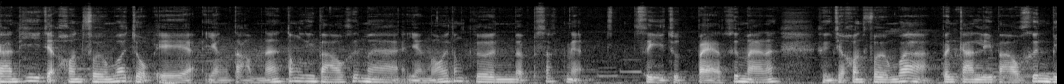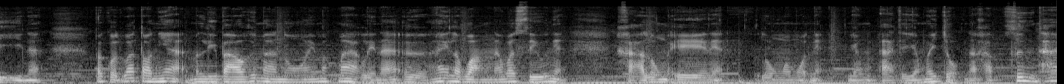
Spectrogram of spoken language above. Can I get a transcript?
การที่จะคอนเฟิร์มว่าจบ A อะยังต่ำนะ ต้องรีบาวขึ้นมาอย่างน้อยต้องเกินแบบสักเนี่ย 4.8 ขึ้นมานะ ถึงจะคอนเฟิร์มว่าเป็นการรีบาวขึ้น B นะ ปรากฏว่าตอนนี้มันรีบาวขึ้นมาน้อยมาก ๆ เลยนะ เออ ให้ระวังนะว่าซิลเนี่ย ขาลง A เนี่ยลงมาหมดเนี่ยยังอาจจะยังไม่จบนะครับ ซึ่งถ้า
